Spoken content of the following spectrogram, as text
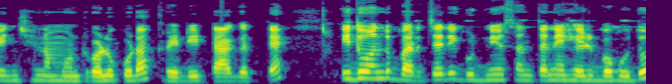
ಪೆನ್ಷನ್ ಅಮೌಂಟ್ಗಳು ಕೂಡ ಕ್ರೆಡಿಟ್ ಆಗುತ್ತೆ. ಇದು ಒಂದು ಭರ್ಜರಿ ಗುಡ್ ನ್ಯೂಸ್ ಅಂತಾನೆ ಹೇಳಬಹುದು.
